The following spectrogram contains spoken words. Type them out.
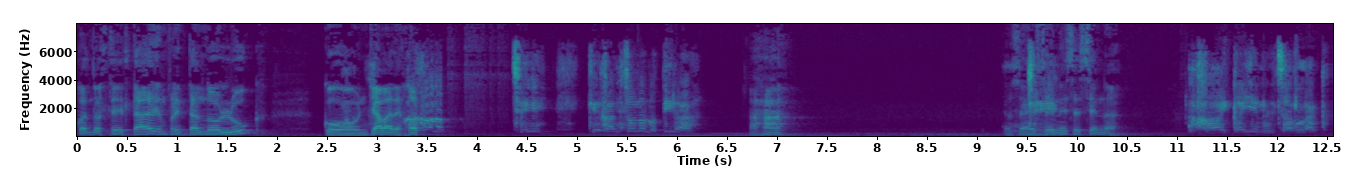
Cuando se está enfrentando Luke con Java de Hot. Ajá. Sí, que Han Solo lo tira. Ajá. O sea, Sí. es en esa escena. Ajá, y cae en el Sarlacc.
